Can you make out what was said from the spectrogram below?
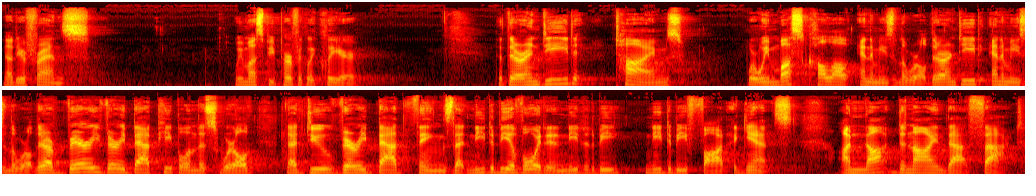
Now, dear friends, we must be perfectly clear that there are indeed times where we must call out enemies in the world. There are indeed enemies in the world. There are very, very bad people in this world that do very bad things that need to be avoided and need to be, need to be fought against. I'm not denying that fact,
